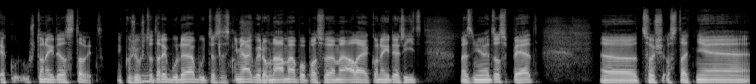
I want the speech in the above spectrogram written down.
jako už to nejde zastavit. Jakože už to tady bude a buď to se s tím nějak vyrovnáme a popasujeme, ale jako nejde říct, vezměme to zpět. Eh, což ostatně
